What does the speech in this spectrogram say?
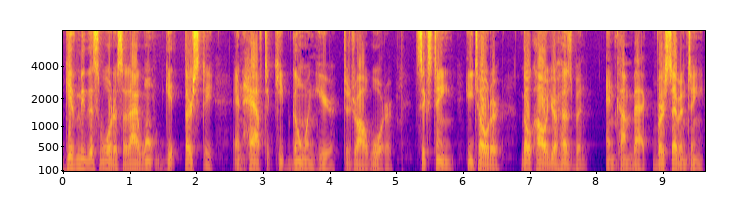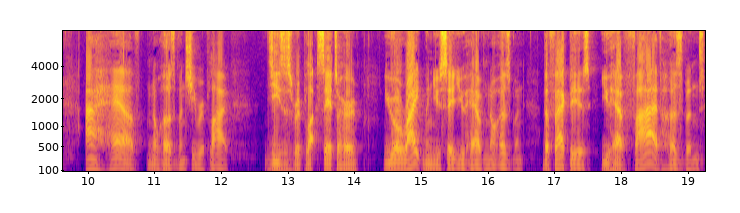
give me this water so that I won't get thirsty and have to keep going here to draw water. 16 he told her, Go call your husband and come back. Verse 17 I have no husband, she replied. Jesus replied, said to her, You are right when you say you have no husband. The fact is, you have five husbands,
